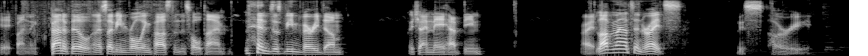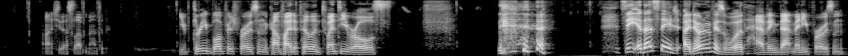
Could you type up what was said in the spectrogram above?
Okay, finally. Found a pill, unless I've been rolling past them this whole time. and just been very dumb. Which I may have been. Alright, Lava Mountain writes. This hurry. Actually, that's Lava Mountain. You have three blobfish frozen, can't find a pill in 20 rolls. See, at that stage, I don't know if it's worth having that many frozen.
